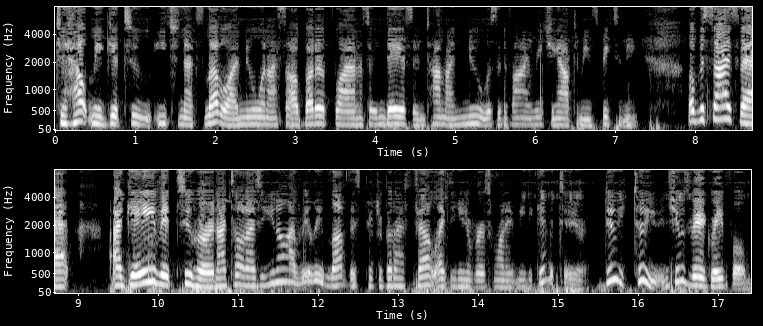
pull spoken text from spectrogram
to help me get to each next level. I knew when i saw a butterfly on a certain day a certain time i knew it was the divine reaching out to me and speak to me. But besides that I gave it to her and I told her, I said, you know, I really love this picture, but I felt like the universe wanted me to give it to her, do to you. And she was very grateful.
